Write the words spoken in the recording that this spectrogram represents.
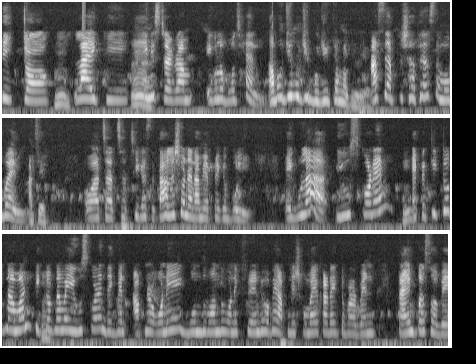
টিকটক লাইকি। ইনস্টাগ্রাম এগুলো বুঝেন? আ বুঝি বুঝি বুঝি নাকি আছে আপনার সাথে আছে মোবাইল? আছে। ও আচ্ছা আচ্ছা ঠিক আছে। তাহলে শোনেন আমি আপনাকে বলি। এগুলা ইউজ করেন। একটা টিকটক নামান টিকটক নামে ইউজ করেন দেখবেন আপনার অনেক বন্ধু বান্ধব অনেক ফ্রেন্ড হবে আপনি সময় কাটাইতে পারবেন টাইম পাস হবে।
